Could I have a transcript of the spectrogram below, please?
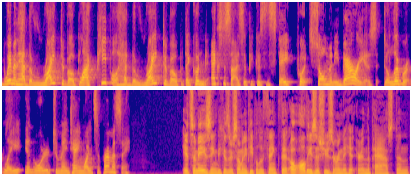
women had the right to vote, black people had the right to vote, but they couldn't exercise it because the state put so many barriers deliberately in order to maintain white supremacy. It's amazing because there's so many people who think that oh, all these issues are in the are in the past and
